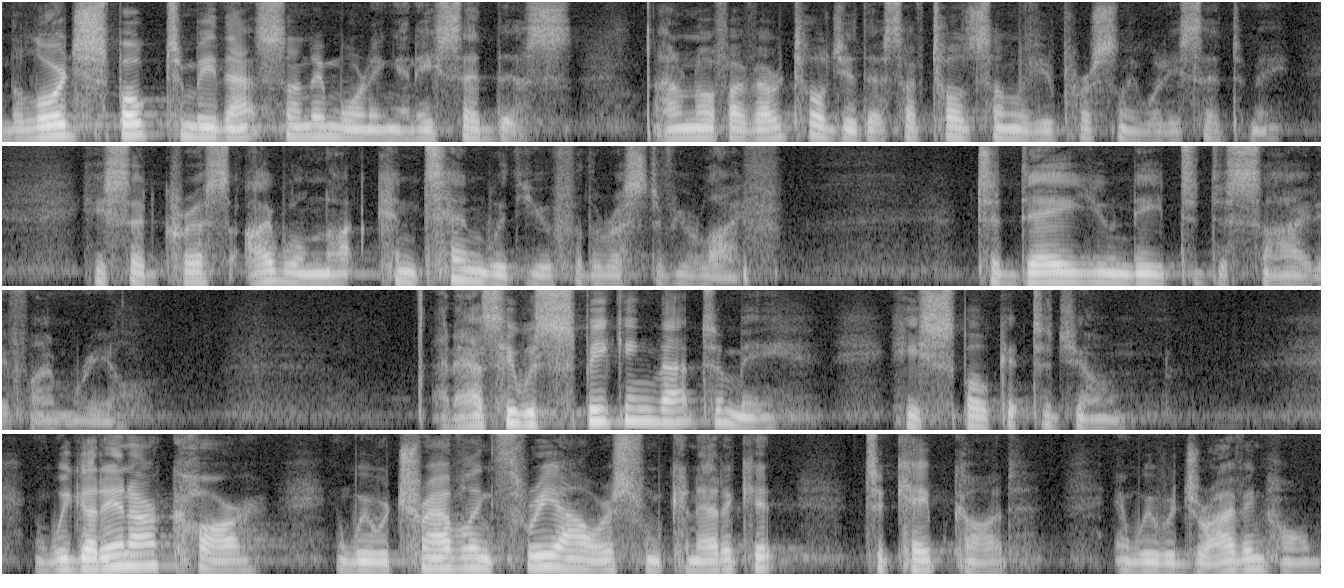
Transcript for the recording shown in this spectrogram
And the Lord spoke to me that Sunday morning and He said this. I don't know if I've ever told you this. I've told some of you personally what He said to me. He said, Chris, I will not contend with you for the rest of your life. Today you need to decide if I'm real. And as He was speaking that to me, He spoke it to Joan. And we got in our car and we were traveling three hours from Connecticut to Cape Cod and we were driving home.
